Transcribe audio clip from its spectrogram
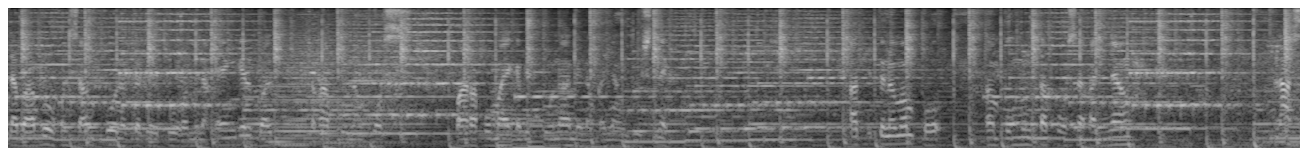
lababo kung saan po naglagay po kami ng angle bulb tsaka po ng hose para po maikabit po namin ang kanyang gooseneck at ito naman po ang pumunta po sa kanyang plus.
